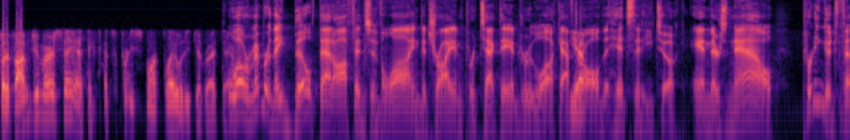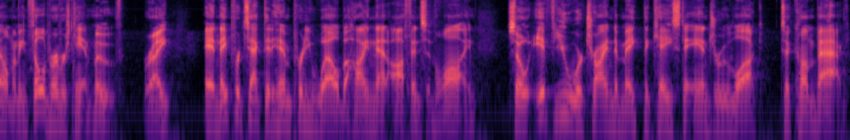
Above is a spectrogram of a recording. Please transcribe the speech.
But if I'm Jim Irsay, I think that's a pretty smart play what he did right there. Well, remember they built that offensive line to try and protect Andrew Luck after Yep. all the hits that he took, and there's now pretty good film. I mean, Philip Rivers can't move, right? And they protected him pretty well behind that offensive line. So if you were trying to make the case to Andrew Luck to come back,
